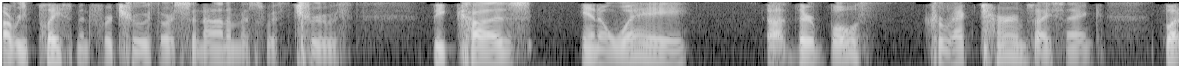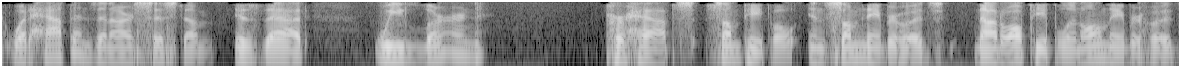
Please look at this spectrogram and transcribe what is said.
a replacement for truth or synonymous with truth because in a way uh, they're both correct terms, I think. But what happens in our system is that we learn perhaps some people in some neighborhoods, not all people in all neighborhoods,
